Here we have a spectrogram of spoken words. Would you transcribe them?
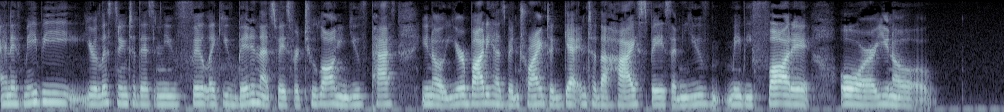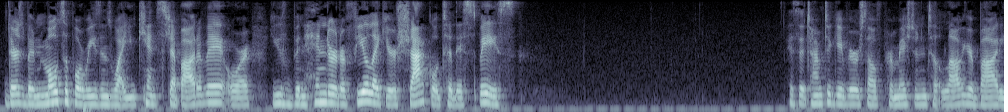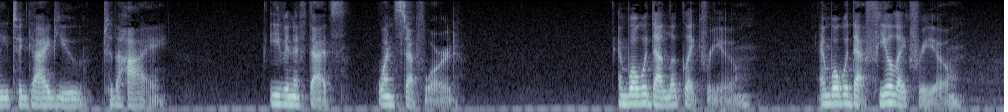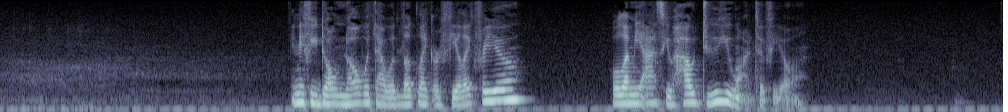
And if maybe you're listening to this and you feel like you've been in that space for too long and you've passed, you know, your body has been trying to get into the high space and you've maybe fought it or, you know, there's been multiple reasons why you can't step out of it or you've been hindered or feel like you're shackled to this space. Is it time to give yourself permission to allow your body to guide you to the high? Even if that's one step forward. And what would that look like for you? And what would that feel like for you? And if you don't know what that would look like or feel like for you, well, let me ask you how do you want to feel?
